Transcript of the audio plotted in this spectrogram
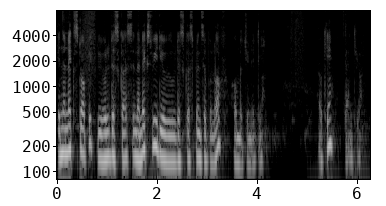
In the next topic we will discuss in the next video we will discuss principle of homogeneity. Okay? Thank you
